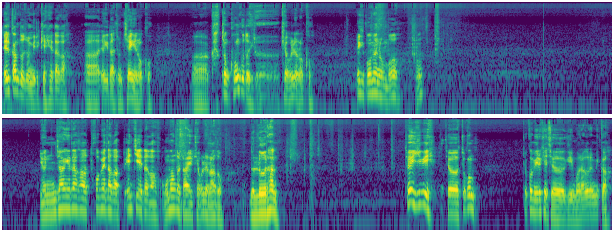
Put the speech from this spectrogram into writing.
뗄감도 좀 이렇게 해다가 아, 여기다 좀 쟁여 놓고 어, 각종 공구도 이렇게 올려놓고. 여기 보면은 뭐 어? 연장에다가 톱에다가 벤치에다가 오만 걸 다 이렇게 올려놔도 널널한. 저희 집이 저 조금 조금 이렇게 저기 뭐라 그럽니까?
